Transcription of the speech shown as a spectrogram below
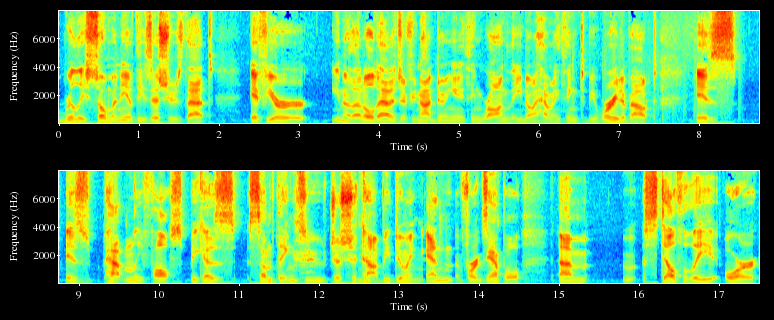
really, so many of these issues that if you're, you know, that old adage, if you're not doing anything wrong, then you don't have anything to be worried about, is is patently false because some things you just should not be doing. And for example, um, stealthily or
